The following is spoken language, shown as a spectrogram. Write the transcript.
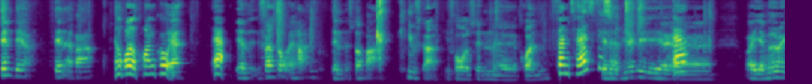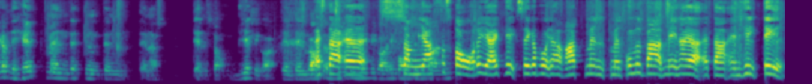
den der, den er bare, En rød grønkål. ja, ja. jeg ved, første år jeg har den, den står bare knivskarp i forhold til den øh, grønne. Fantastisk. Den er virkelig, øh, Ja. og jeg ved jo ikke om det er held, men den, den, den, den, er, den står virkelig godt. Den, den vokser Altså, der virkelig, er, virkelig godt i forhold som jeg grønne. forstår det, jeg er ikke helt sikker på, at jeg har ret, men, men umiddelbart mener jeg, at der er en hel del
